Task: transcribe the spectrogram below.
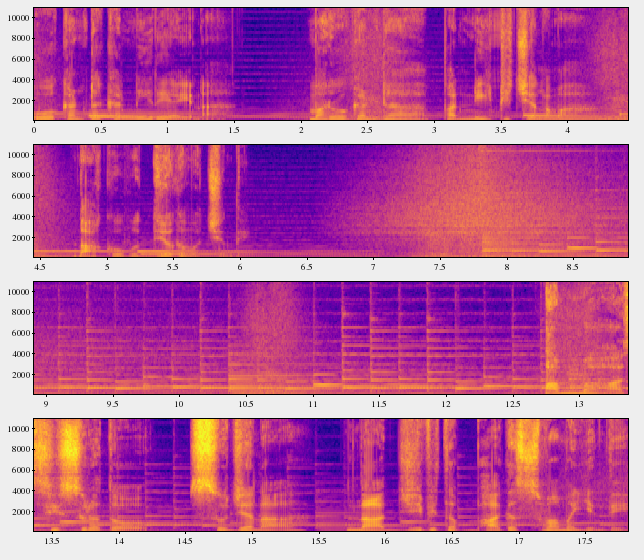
ఓ కంట కన్నీరే అయినా మరో కంట పన్నీటి చెలమ. నాకు ఉద్యోగం వచ్చింది. అమ్మ ఆశీస్సులతో సుజన నా జీవిత భాగస్వామయ్యింది.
